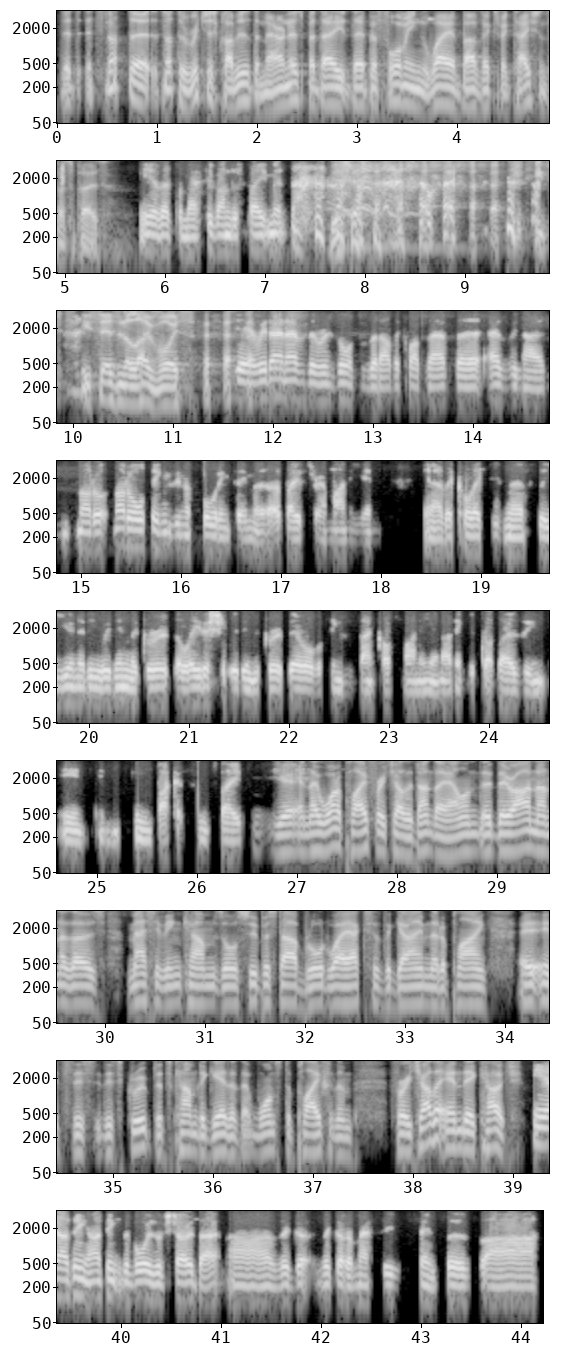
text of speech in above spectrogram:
it's not the it's not the richest club, is it? The Mariners, but they they're performing way above expectations, I suppose. Yeah, that's a massive understatement. he says in a low voice. yeah, we don't have the resources that other clubs have. But as we know, not all, not all things in a sporting team are based around money, and you know, the collectiveness, the unity within the group, the leadership within the group, they're all the things that don't cost money. And I think we've got those in, in, in, in buckets and spades. Yeah, and they want to play for each other, don't they, Alan? There are none of those massive incomes or superstar Broadway acts of the game that are playing. It's this, this group that's come together that wants to play for them, for each other and their coach. Yeah, I think I think the boys have showed that. Uh, they've got they've got a massive sense of uh,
